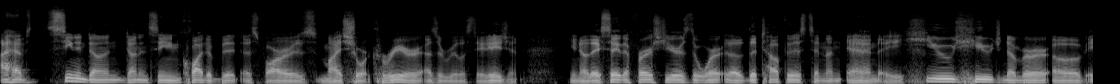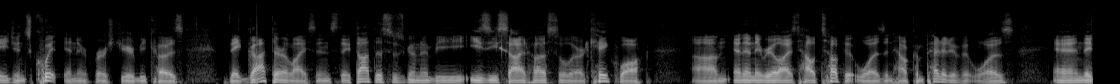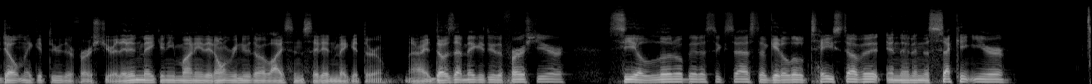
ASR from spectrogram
I have seen and done, done and seen quite a bit as far as my short career as a real estate agent. You know, they say the first year is the wor- uh, the toughest, and and a huge, huge number of agents quit in their first year because they got their license. They thought this was going to be easy side hustle or a cakewalk, um, and then they realized how tough it was and how competitive it was, and they don't make it through their first year. They didn't make any money. They don't renew their license. They didn't make it through. All right, those that make it through the first year see a little bit of success. They'll get a little taste of it, and then in the second year,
